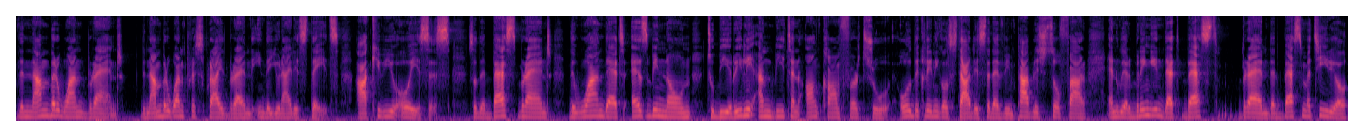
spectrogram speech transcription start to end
the number one brand the number one prescribed brand in the United States, Acuvue Oasys. So the best brand, the one that has been known to be really unbeaten on comfort through all the clinical studies that have been published so far. And we are bringing that best brand, that best material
